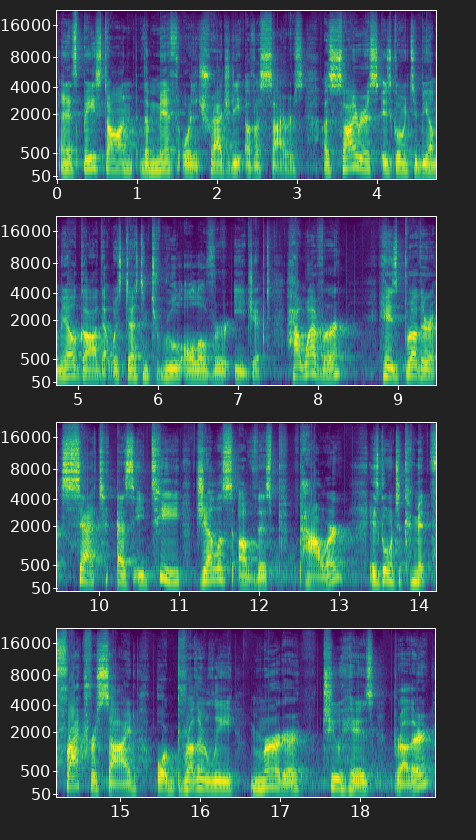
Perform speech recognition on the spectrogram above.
and it's based on the myth or the tragedy of Osiris. Osiris is going to be a male god that was destined to rule all over Egypt. However, his brother Set, S E T, jealous of this p- power, is going to commit fratricide or brotherly murder to his brother,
